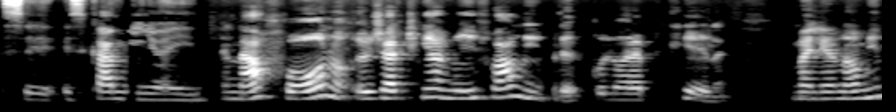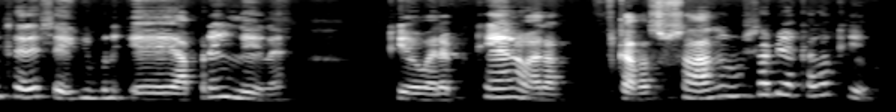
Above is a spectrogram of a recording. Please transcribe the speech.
esse, esse caminho aí. Na fono, eu já tinha visto a Libra quando eu era pequena, mas eu não me interessei em é, aprender, né? Porque eu era pequena, eu era, ficava assustada não sabia aquilo aquilo.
